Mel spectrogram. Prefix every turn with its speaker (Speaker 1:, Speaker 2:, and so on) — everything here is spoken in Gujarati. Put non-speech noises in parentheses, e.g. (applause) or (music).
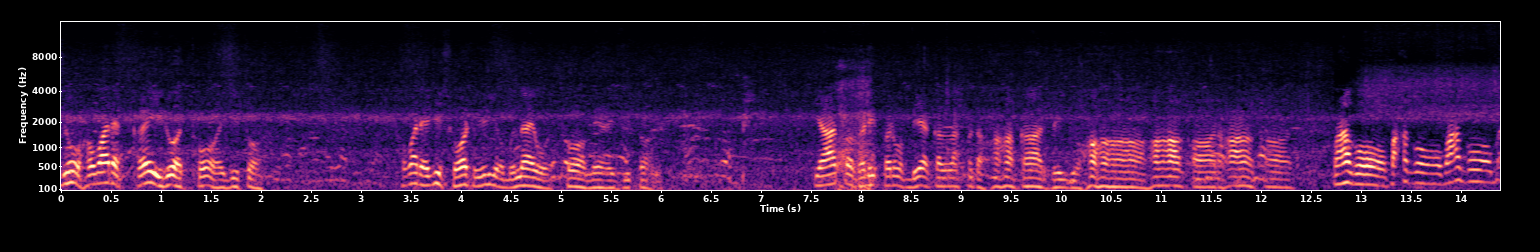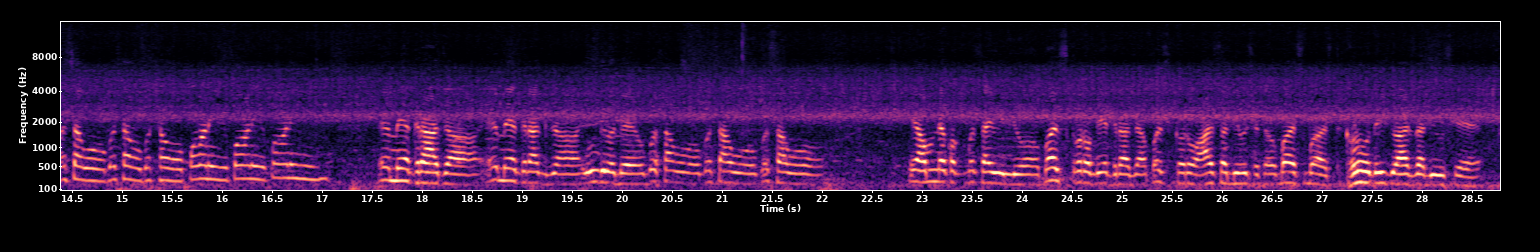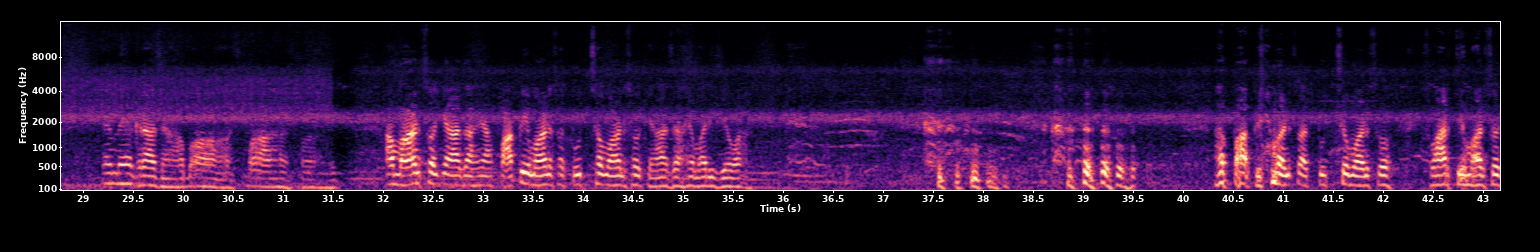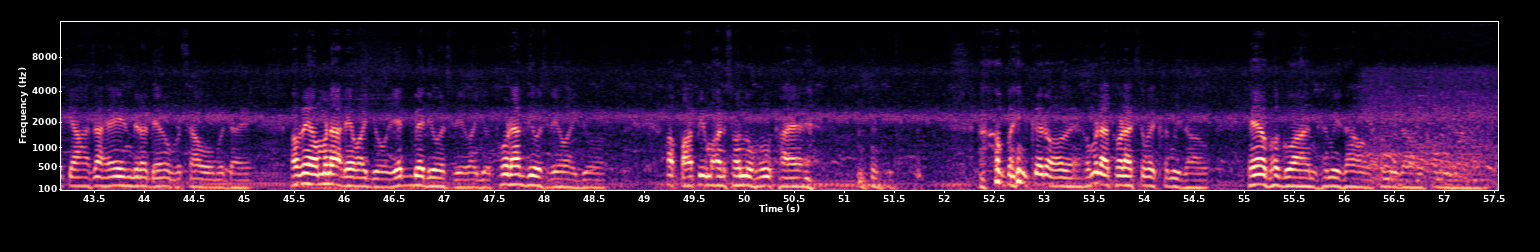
Speaker 1: જો તો ઘડી પરમાં બે કલાક બધા હાહાકાર થઈ ગયો. હાહાકાર હાહાકાર. ભાગો ભાગો ભાગો, બચાવો બચાવો બચાવો. પાણી પાણી પાણી. એ મેઘરાજા એ મેઘરાજા ઇન્દ્રદેવ બસાવો બસાવો બસાવો એ અમને કોઈક બસાવી લ્યો. બસ કરો મેઘરાજા બસ કરો. આજના દિવસે તો બસ બસ. ઘણું થઈ ગયું આજના દિવસે. એ મેઘરાજા બસ બસ બસ. આ માણસો ક્યાં જાહે? આ પાપી માણસો, તુચ્છ માણસો ક્યાં જાહે મારી જેવા? (laughs) આ પાપી માણસો, આ તુચ્છ માણસો, સ્વાર્થી માણસો ક્યાં જાહે? ઇન્દ્રદેવ બચાવો બધાએ. હવે હમણાં રહેવા ગયો એક બે દિવસ રહેવા ગયો થોડાક દિવસ રહેવા ગયો આ પાપી માણસોનું શું થાય? (laughs) બંધ કરો હવે, હમણાં થોડાક સમય ખમી જાઓ. હે ભગવાન, ખમી જાઓ ખમી જાઓ ખમી જાઓ.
